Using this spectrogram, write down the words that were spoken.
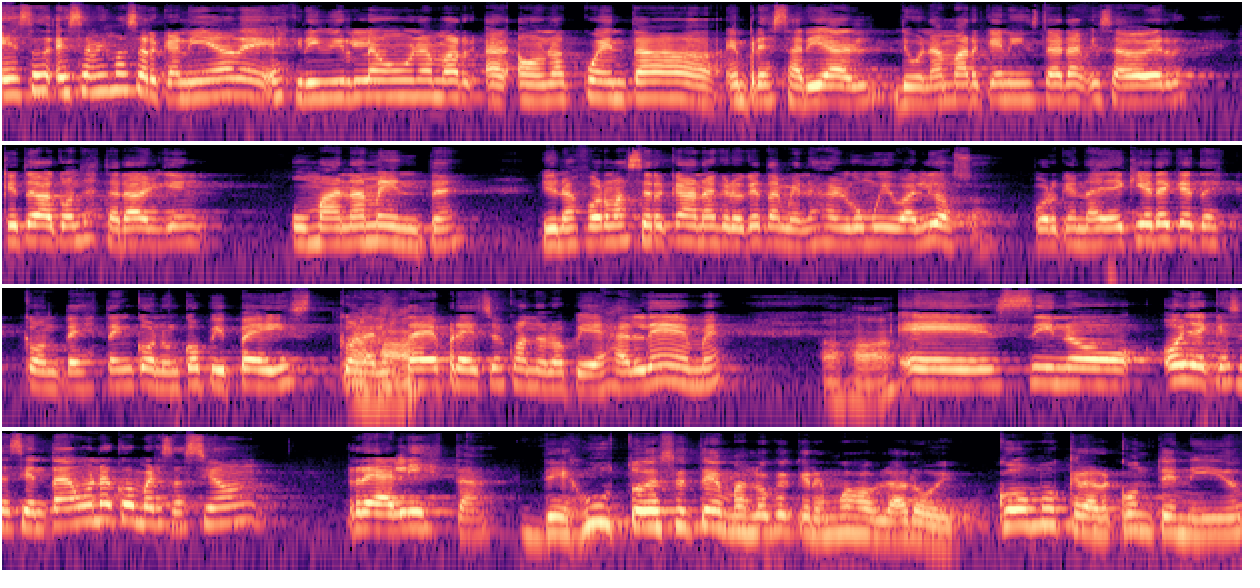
esa, esa misma cercanía de escribirle a una, mar- a una cuenta empresarial de una marca en Instagram y saber qué te va a contestar alguien humanamente, de una forma cercana, creo que también es algo muy valioso. Porque nadie quiere que te contesten con un copy-paste, con la lista de precios cuando lo pides al DM, Ajá. eh, sino, oye, que se sienta en una conversación realista. De justo ese tema es lo que queremos hablar hoy. Cómo crear contenido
